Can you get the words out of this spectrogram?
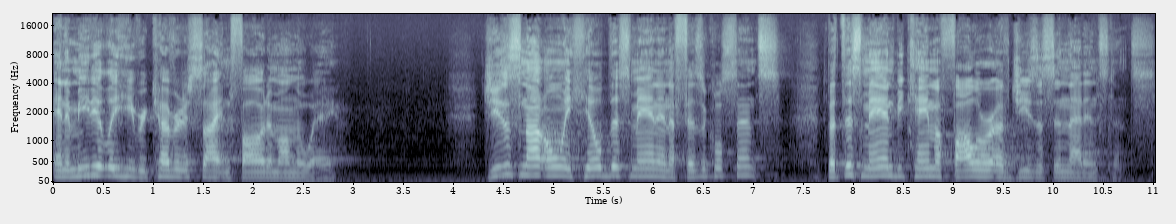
And immediately he recovered his sight and followed him on the way. Jesus not only healed this man in a physical sense, but this man became a follower of Jesus in that instance.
